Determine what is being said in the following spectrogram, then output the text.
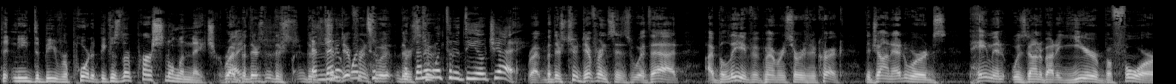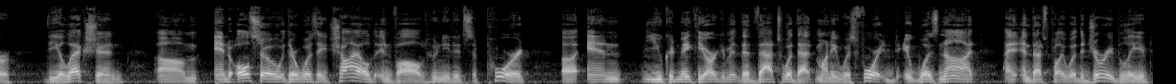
that need to be reported because they're personal in nature. Right, Right, but there's- there's- there's two differences with- there's then two- it went to the DOJ. Right, but there's two differences with that. I believe, if memory serves me correct, the John Edwards payment was done about a year before the election, um, and also there was a child involved who needed support, uh, and you could make the argument that that's what that money was for. It, it was not, and that's probably what the jury believed,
